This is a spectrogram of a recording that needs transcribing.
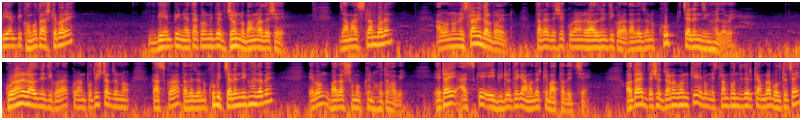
বিএনপি ক্ষমতা আসলে পারে। বিএনপি নেতাকর্মীদের জন্য বাংলাদেশে জামাত ইসলাম বলেন আর অন্যান্য ইসলামী দল বলেন, তারা দেশে কোরআনের রাজনীতি করা তাদের জন্য খুব চ্যালেঞ্জিং হয়ে যাবে। কোরআনের রাজনীতি করা, কোরআন প্রতিষ্ঠার জন্য কাজ করা তাদের জন্য খুবই চ্যালেঞ্জিং হয়ে যাবে এবং বাধার সম্মুখীন হতে হবে। এটাই আজকে এই ভিডিও থেকে আমাদেরকে বার্তা দিচ্ছে। অতএব দেশের জনগণকে এবং ইসলামপন্থীদেরকে আমরা বলতে চাই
